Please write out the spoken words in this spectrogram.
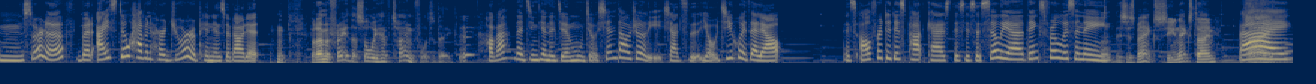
Mm, sort of, but I still haven't heard your opinions about it. but I'm afraid that's all we have time for today. 嗯，好吧，那今天的节目就先到这里，下次有机会再聊。That's all for today's podcast. This is Cecilia. Thanks for listening. This is Max. See you next time. Bye.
